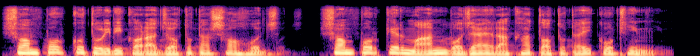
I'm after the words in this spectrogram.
সম্পর্ক তৈরি করা যতটা সহজ, সম্পর্কের মান বজায় রাখা ততটাই কঠিন,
